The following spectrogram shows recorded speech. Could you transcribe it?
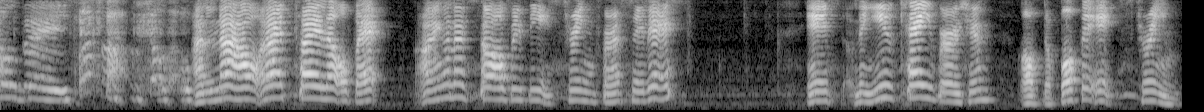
old days. Bop Solo. And now, let's play a little bit. I'm gonna start off with the Extreme first. So this is the UK version of the Bop It Extreme.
